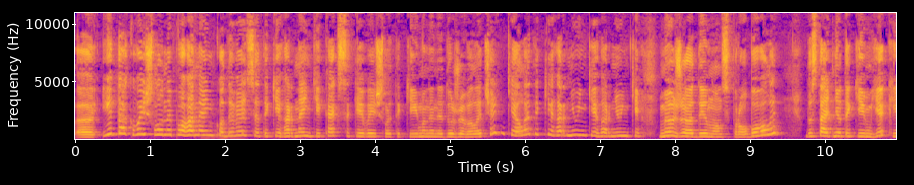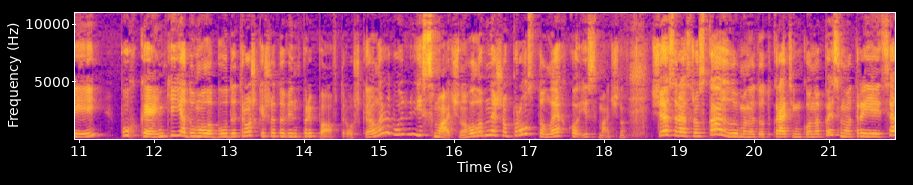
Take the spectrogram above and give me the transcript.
Е, І так вийшло непоганенько. Дивіться, такі гарненькі кексики вийшли, такі вони не дуже величенькі, але такі гарнюнькі, гарнюнькі. Ми вже один он спробували. Достатньо такий м'який. Пухкенький, я думала, буде трошки, що то він припав трошки, але і смачно. Головне, що просто легко і смачно. Ще раз розказую, у мене тут кратенько написано: 3 яйця,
